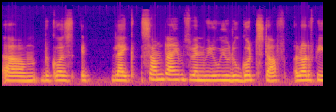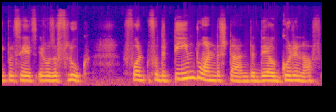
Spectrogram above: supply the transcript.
um, because it like sometimes when we do, you do good stuff, a lot of people say it was a fluke. For for the team to understand that they are good enough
